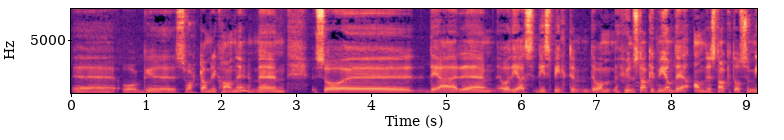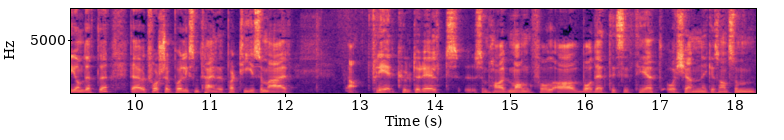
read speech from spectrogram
og eh, svart amerikaner. Så eh, det er Og de, de spilte var, Hun snakket mye om det, andre snakket også mye om dette. Det er jo et forsøk på å liksom tegne et parti som er ja, flerkulturelt, som har et mangfold av både etnisitet og kjønn. ikke sant, som,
